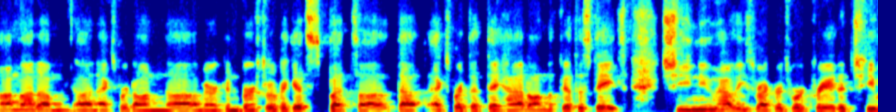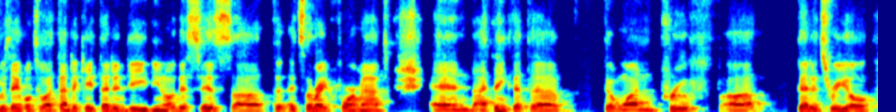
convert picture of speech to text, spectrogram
I'm not um, an expert on uh, American birth certificates, but uh, that expert that they had on the Fifth Estate, she knew how these records were created. She was able to authenticate that indeed, you know, this is uh, th- it's the right format. And I think that the the one proof uh, that it's real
